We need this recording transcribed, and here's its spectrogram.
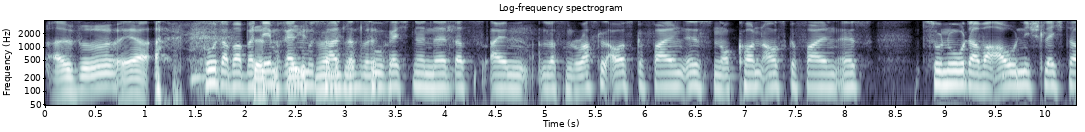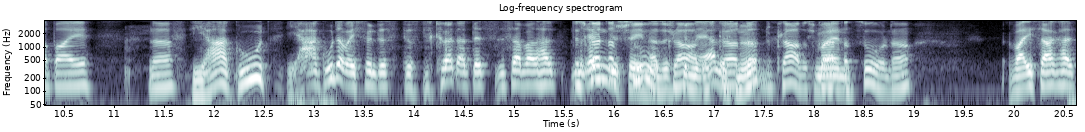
Also, ja. Gut, aber bei das dem Rennen musst du halt dazu rechnen, ne, dass, ein, dass ein Russell ausgefallen ist, ein Ocon ausgefallen ist. Zunoda war auch nicht schlecht dabei. Ne? Ja, gut, ja, gut, aber ich finde, das, das, das gehört, das ist aber halt das gehört dazu, Also ich klar, bin ehrlich, gehört, ne? Klar, das ich gehört mein, dazu, ne? Weil ich sage halt,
